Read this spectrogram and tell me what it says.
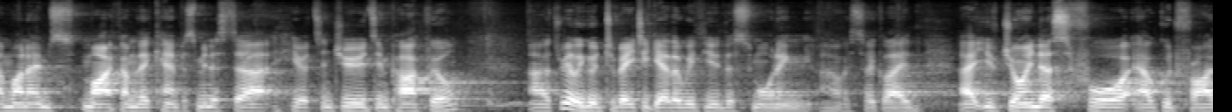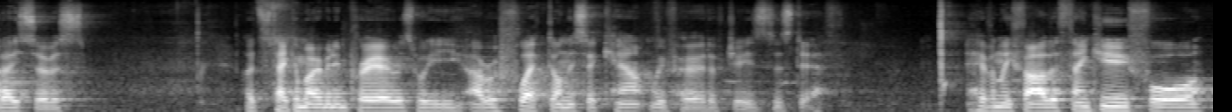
Uh, my name's Mike. I'm the campus minister here at St Jude's in Parkville. Uh, it's really good to be together with you this morning. Uh, we're so glad uh, you've joined us for our Good Friday service. Let's take a moment in prayer as we uh, reflect on this account we've heard of Jesus' death. Heavenly Father, thank you for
